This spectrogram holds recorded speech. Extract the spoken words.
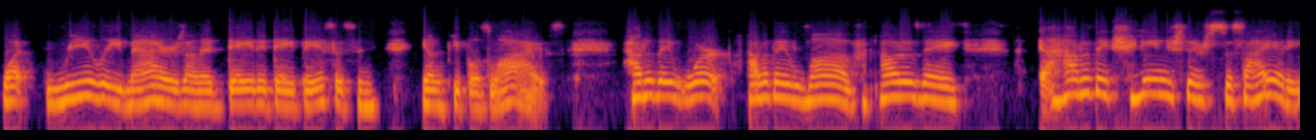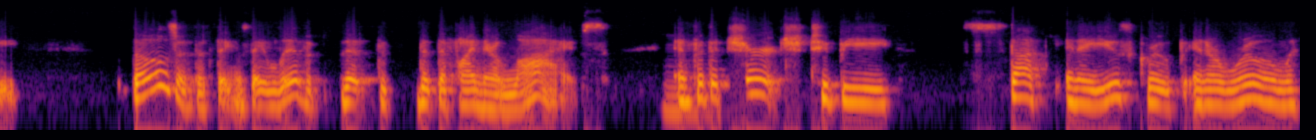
what really matters on a day to day basis in young people's lives. How do they work? How do they love? How do they how do they change their society? Those are the things they live that that, that define their lives. Mm. And for the church to be stuck in a youth group in a room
